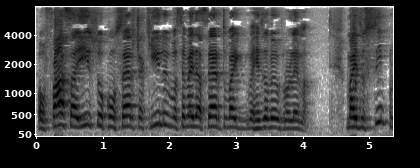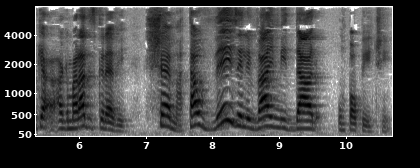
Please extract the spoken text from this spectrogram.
ou faça isso, ou conserte aquilo, e você vai dar certo, vai, vai resolver o problema. Mas o sim, porque a, a Gamarada escreve, chama, talvez ele vai me dar um palpite.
